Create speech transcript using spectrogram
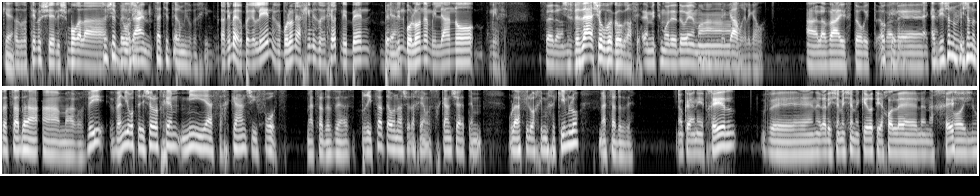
כן. אז רצינו לשמור על אני חושב האיזון. שברלין עדיין. קצת יותר מזרחית. אני אומר, ברלין ובולוניה הכי מזרחיות מבין כן. ברלין, בולוניה, מילאנו, מינכן. בסדר. ש- וזה היה שיעור בגיאוגרפיה. הם התמודדו עם ה- לגמרי, לגמרי. ההעלבה ההיסטורית. אוקיי, אבל, אה, אז יש לנו, יש לנו את הצד המערבי, ואני רוצה לשאול אתכם, מי יהיה השחקן שיפרוץ מהצד הזה? פריצת העונה שלכם, השחקן שאתם אולי אפילו הכי מחכים לו, מהצד הזה. אוקיי, אני אתחיל, ונראה לי שמי שמכיר אותי יכול אה, לנחש. אוי, נו.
